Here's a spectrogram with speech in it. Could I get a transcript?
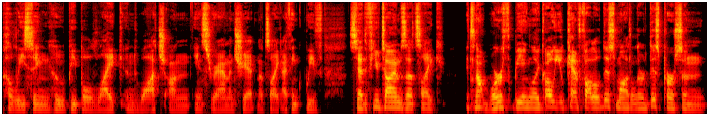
policing who people like and watch on Instagram and shit. And it's like I think we've said a few times that's like it's not worth being like, oh, you can't follow this model or this person.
